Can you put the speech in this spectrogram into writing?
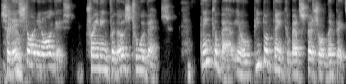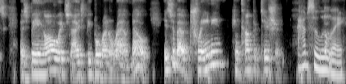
So they start in August training for those two events. Think about, you know, people think about Special Olympics as being, oh, it's nice, people run around. No, it's about training and competition. Absolutely.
